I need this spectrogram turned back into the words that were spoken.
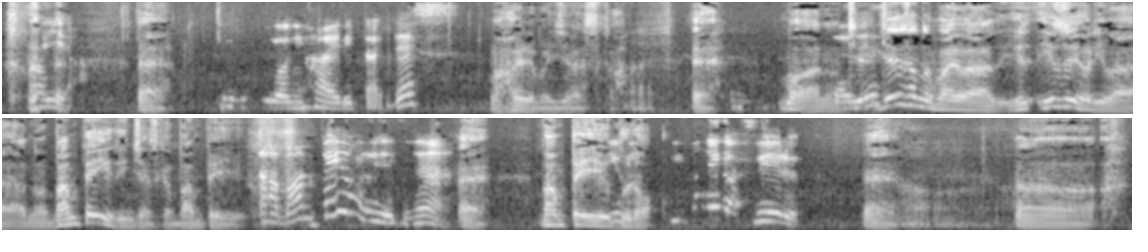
まあいいや。ええ。ゆず風呂に入りたいです。まあ入ればいいじゃないですか、はい、ええまああのジェイさんの場合はゆゆずよりはあのバンペイユでいいんじゃないですか？バンペイユ。あ、バンペイユもいいですね。ええ。バンペイユ風呂。湯船が増える。ええ。あー。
